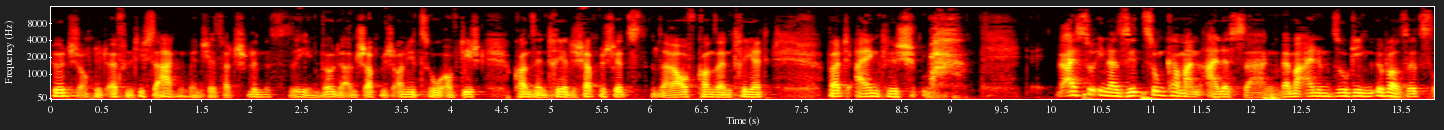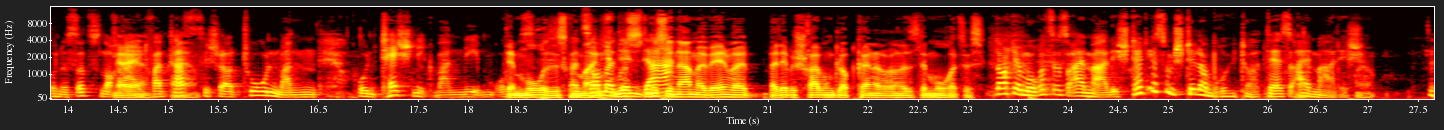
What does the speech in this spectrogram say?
Würde ich auch nicht öffentlich sagen, wenn ich jetzt was Schlimmes sehen würde. Und ich habe mich auch nicht so auf dich konzentriert. Ich habe mich jetzt darauf konzentriert, was eigentlich, ach, weißt du, in der Sitzung kann man alles sagen. Wenn man einem so gegenüber sitzt und es sitzt noch Ja, ein ja, fantastischer Tonmann und Technikmann neben uns. Der Moritz ist was gemeint. Ich muss, muss den Namen erwähnen, weil bei der Beschreibung glaubt keiner daran, dass es der Moritz ist. Doch, der Moritz ist einmalig. Das ist so ein stiller Brüter. Der ist einmalig.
